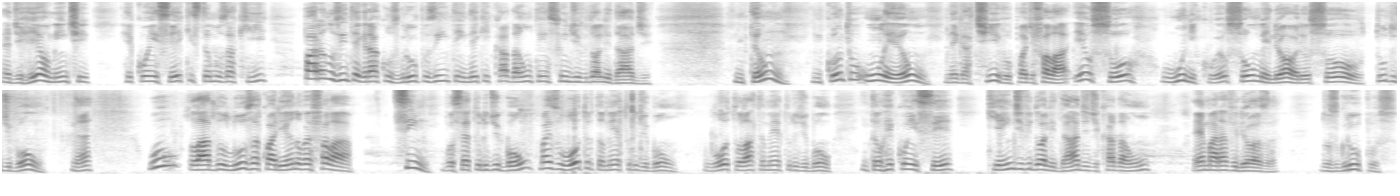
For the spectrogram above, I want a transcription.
né, de realmente reconhecer que estamos aqui para nos integrar com os grupos e entender que cada um tem a sua individualidade. Então, enquanto um leão negativo pode falar eu sou o único, eu sou o melhor, eu sou tudo de bom, né? O lado luz aquariano vai falar Sim, você é tudo de bom, mas o outro também é tudo de bom. O outro lá também é tudo de bom. Então reconhecer que a individualidade de cada um é maravilhosa, dos grupos.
